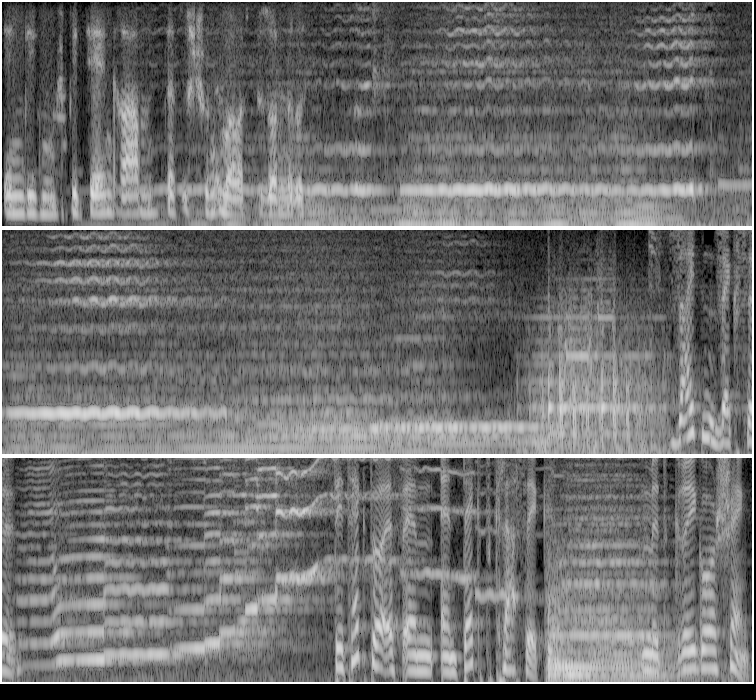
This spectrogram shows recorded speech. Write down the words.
in diesem speziellen Graben, das ist schon immer was Besonderes. Seitenwechsel. Detektor FM entdeckt Klassik. Mit Gregor Schenk.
